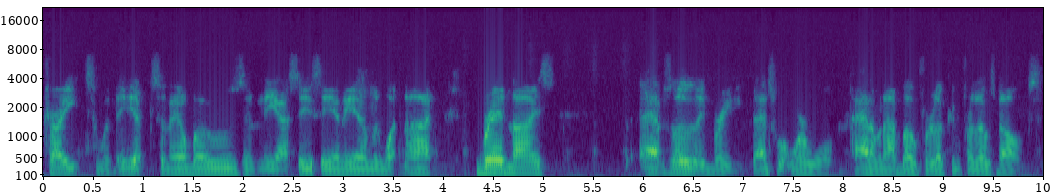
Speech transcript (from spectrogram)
traits with hips and elbows and the ICCNM and whatnot, bred nice, absolutely breeding. That's what we're wanting. Adam and I both are looking for those dogs,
